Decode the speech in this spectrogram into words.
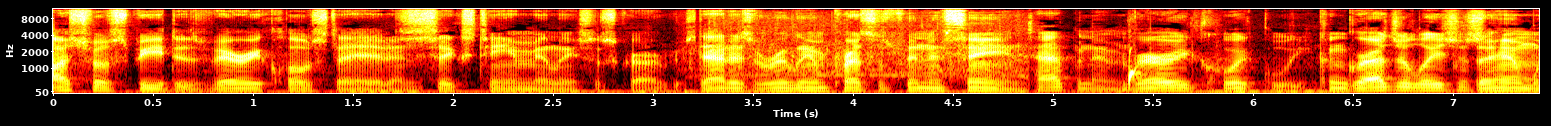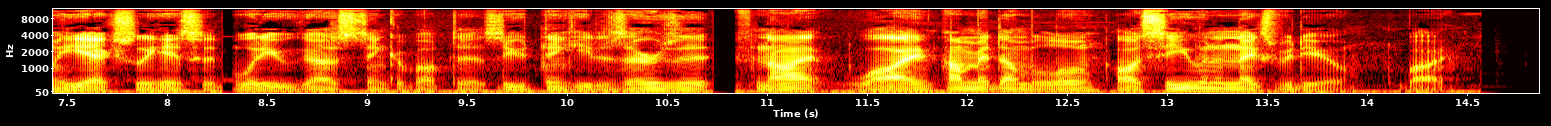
Astro Speed is very close to hitting 16 million subscribers. That is really impressive and insane. It's happening very quickly. Congratulations to him when he actually hits it. What do you guys think about this? Do you think he deserves it? If not, why? Comment down below. I'll see you in the next video. Bye.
